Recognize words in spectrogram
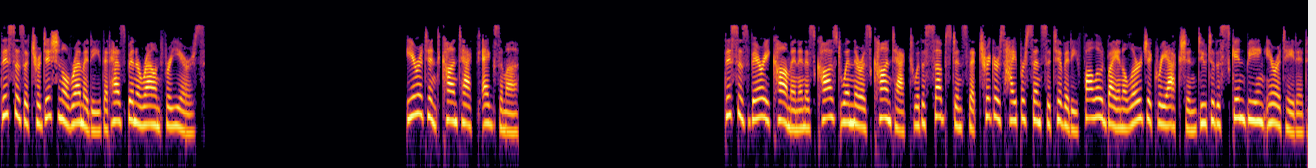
This is a traditional remedy that has been around for years. Irritant contact eczema This is very common and is caused when there is contact with a substance that triggers hypersensitivity followed by an allergic reaction due to the skin being irritated.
